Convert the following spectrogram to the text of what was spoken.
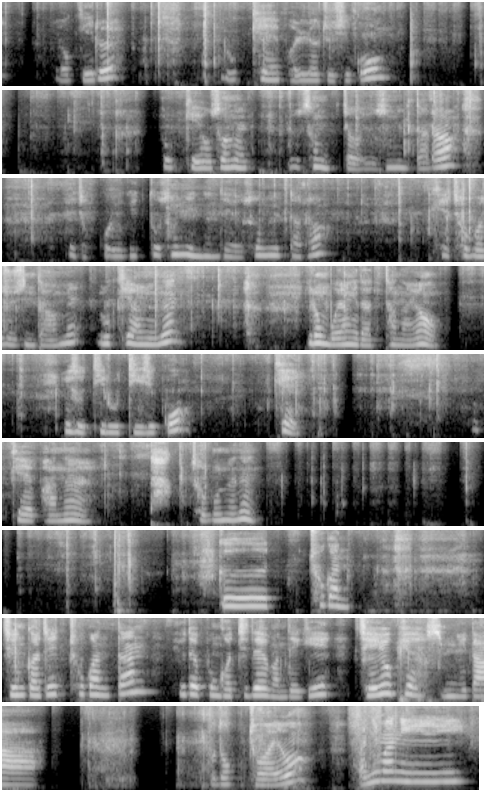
여기를 이렇게 벌려주시고 이렇게 요 선을 요 선 있죠? 요 선을 따라 해줬고 여기 또 선이 있는데 요 선을 따라 이렇게 접어주신 다음에 이렇게 하면은 이런 모양이 나타나요. 그래서 뒤로 뒤집고 이렇게 이렇게 반을 탁 접으면은 끝 초간 지금까지 초간단 휴대폰 거치대 만들기 제이오피였습니다. 구독 좋아요 많이 많이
